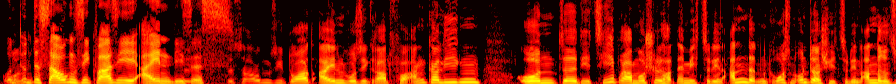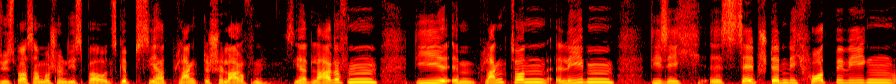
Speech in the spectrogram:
Und, und, und, das saugen sie quasi ein, dieses? Das, das saugen sie dort ein, wo sie gerade vor Anker liegen. Und äh, die Zebramuschel hat nämlich zu den anderen, einen großen Unterschied zu den anderen Süßwassermuscheln, die es bei uns gibt. Sie hat planktische Larven. Sie hat Larven, die im Plankton leben, die sich äh, selbstständig fortbewegen.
